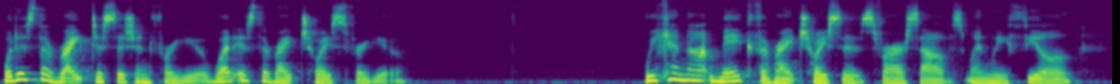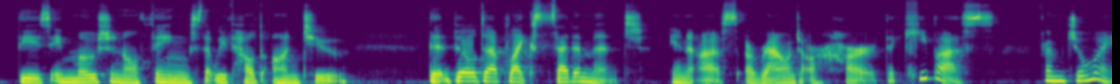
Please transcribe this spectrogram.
What is the right decision for you? What is the right choice for you? We cannot make the right choices for ourselves when we feel these emotional things that we've held on to that build up like sediment in us around our heart that keep us from joy,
